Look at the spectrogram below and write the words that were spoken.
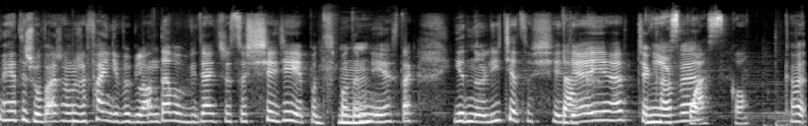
No ja też uważam, że fajnie wygląda, bo widać, że coś się dzieje pod spodem. Nie jest tak jednolicie, coś się Tak. dzieje, ciekawe. Nie jest płasko. Ka-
